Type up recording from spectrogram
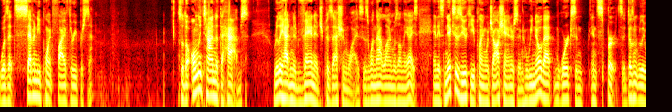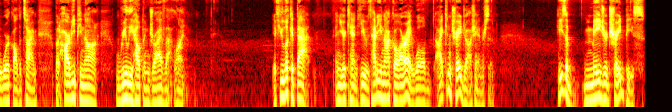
was at 70.53%. So the only time that the Habs really had an advantage possession wise is when that line was on the ice. And it's Nick Suzuki playing with Josh Anderson, who we know that works in, in spurts. It doesn't really work all the time. But Harvey Pinard really helping drive that line. If you look at that and you're Kent Hughes, how do you not go, all right, well, I can trade Josh Anderson? He's a major trade piece.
